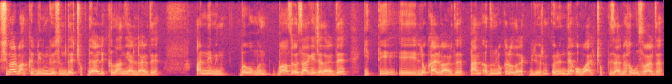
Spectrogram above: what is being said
Sümer Bank'ı benim gözümde çok değerli kılan yerlerdi. Annemin, babamın bazı özel gecelerde gittiği e, lokal vardı. Ben adını lokal olarak biliyorum. Önünde oval çok güzel bir havuz vardı.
